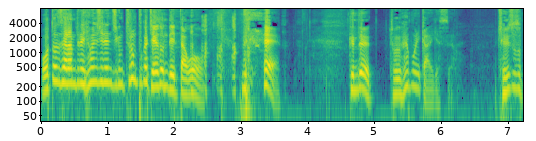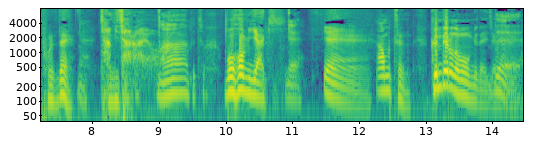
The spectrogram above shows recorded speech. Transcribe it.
어떤 사람들의 현실엔 지금 트럼프가 재선돼 있다고. 네. 근데 저도 해보니까 알겠어요. 재밌어서 보는데 네. 잠이 잘 와요. 아, 그렇죠. 모험 이야기. 예. 예. 아무튼 근대로 넘어옵니다 이제. 네.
